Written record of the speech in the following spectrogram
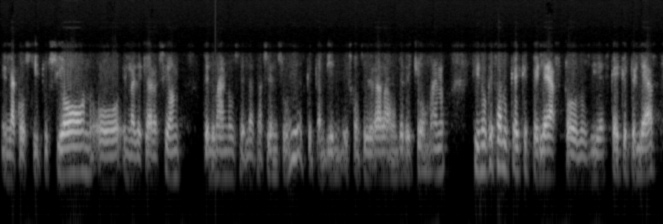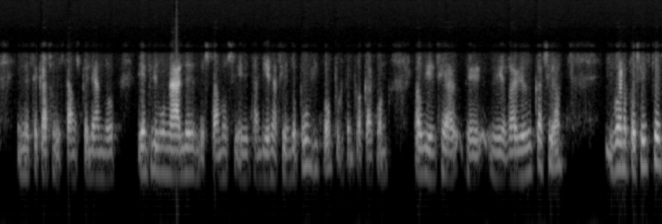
en la Constitución o en la Declaración de Humanos de las Naciones Unidas, que también es considerada un derecho humano, sino que es algo que hay que pelear todos los días, que hay que pelear, en este caso lo estamos peleando en tribunales, lo estamos eh, también haciendo público, por ejemplo acá con la audiencia de, de Radio Educación. Y bueno, pues este es,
